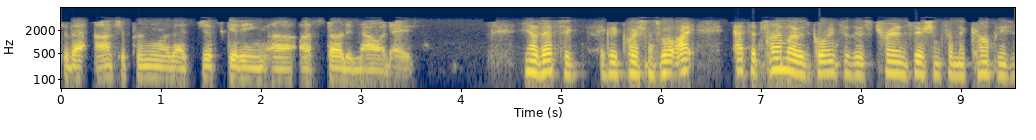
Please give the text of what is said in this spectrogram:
to that entrepreneur that's just getting uh, started nowadays? Yeah, that's a, a good question as well. I at the time I was going through this transition from the company to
